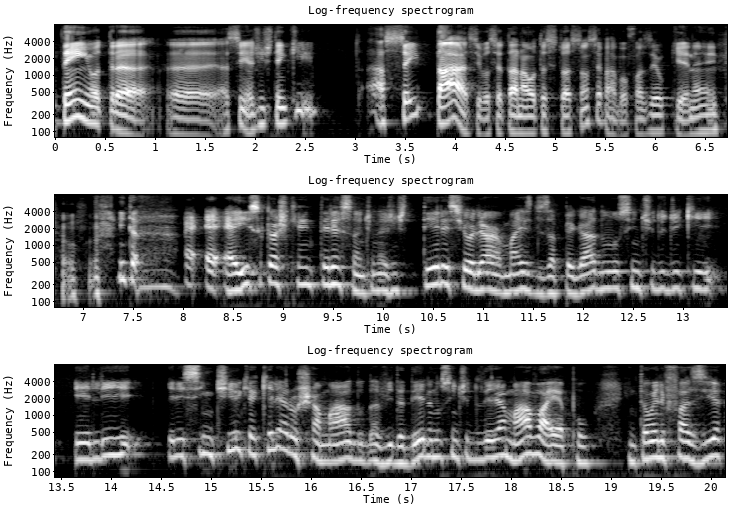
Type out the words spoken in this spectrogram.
tem outra. É, assim, a gente tem que aceitar. Se você está na outra situação, você vai, ah, vou fazer o quê, né? Então, então é, é, é, isso que eu acho que é interessante, né? A gente ter esse olhar mais desapegado no sentido de que ele ele sentia que aquele era o chamado da vida dele, no sentido dele amava a Apple. Então ele fazia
